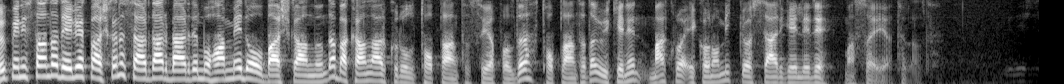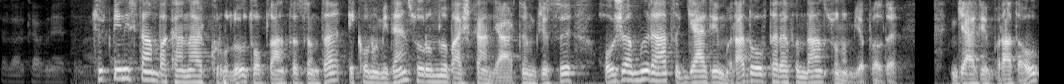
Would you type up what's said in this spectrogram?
Türkmenistan'da Devlet Başkanı Serdar Berdi Muhammedov başkanlığında Bakanlar Kurulu toplantısı yapıldı. Toplantıda ülkenin makroekonomik göstergeleri masaya yatırıldı. Türkmenistan Bakanlar Kurulu toplantısında ekonomiden sorumlu başkan yardımcısı Hoca Murat Geldi Muradov tarafından sunum yapıldı. Geldi Muradov,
